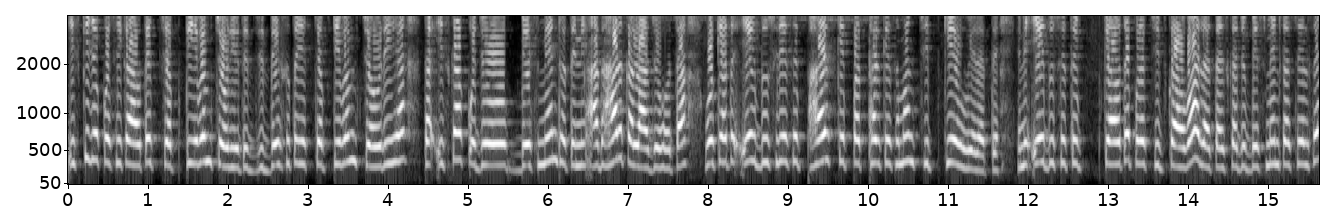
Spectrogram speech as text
इसकी जो कोशिका होता है, चपटी एवं चौड़ी होती है। देख सकते हैं, ये चपटी एवं चौड़ी है। तो इसका जो बेसमेंट होते हैं आधार कला जो होता है, वो क्या होता है, एक दूसरे से फर्श के पत्थर के समान चिपके हुए रहते हैं। यानी एक दूसरे से क्या होता है? पूरा चिपका हुआ रहता है। इसका जो बेसमेंट का सेल्स है,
